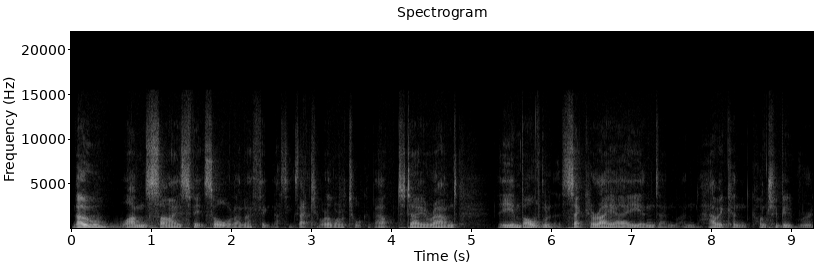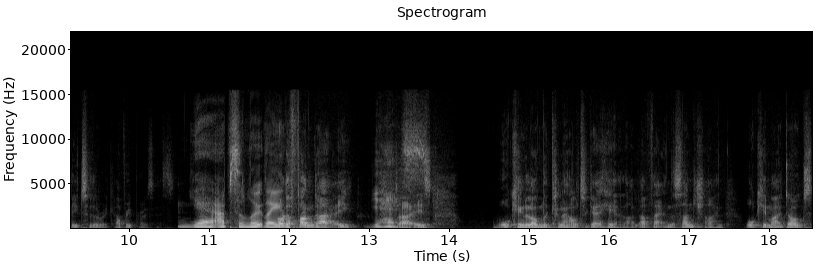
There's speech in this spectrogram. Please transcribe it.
no one size fits all, and I think that's exactly what I want to talk about today around the involvement of secular AA and, and, and how it can contribute really to the recovery process. Yeah, absolutely. Oh, a fun day. Yes. Fun days walking along the canal to get here. I love that in the sunshine, walking my dogs.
